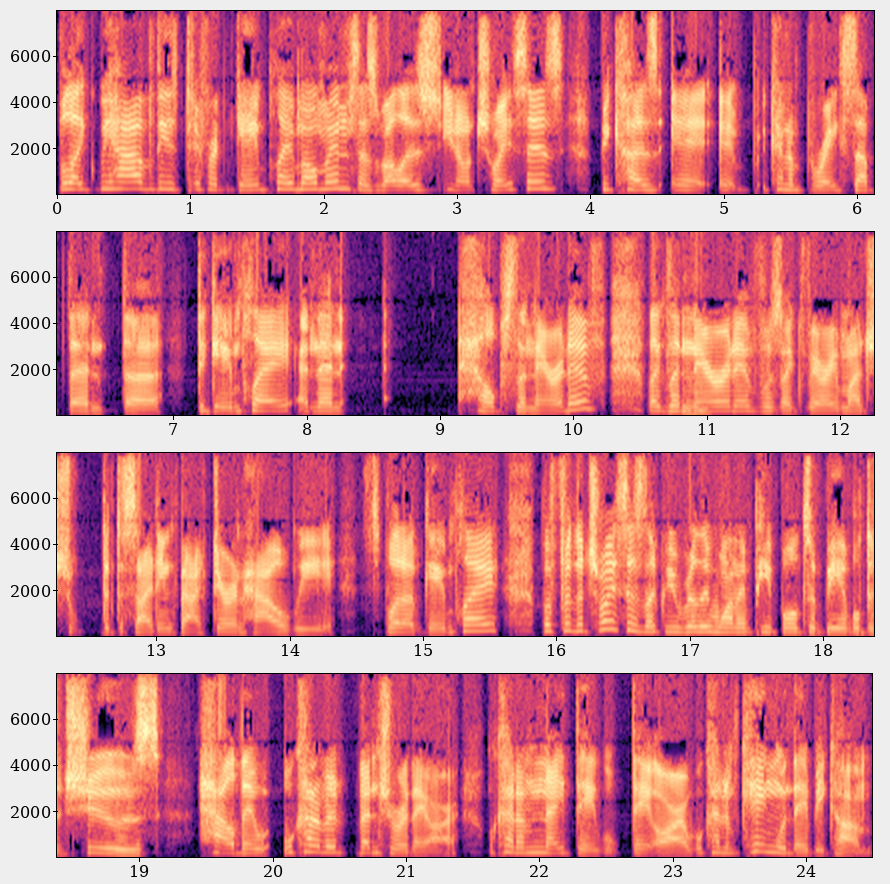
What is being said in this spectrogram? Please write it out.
But like we have these different gameplay moments as well as you know choices because it it kind of breaks up the the the gameplay and then helps the narrative. Like the Mhm. narrative was like very much the deciding factor in how we split up gameplay. But for the choices, like we really wanted people to be able to choose how they what kind of adventurer they are, what kind of knight they they are, what kind of king would they become.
